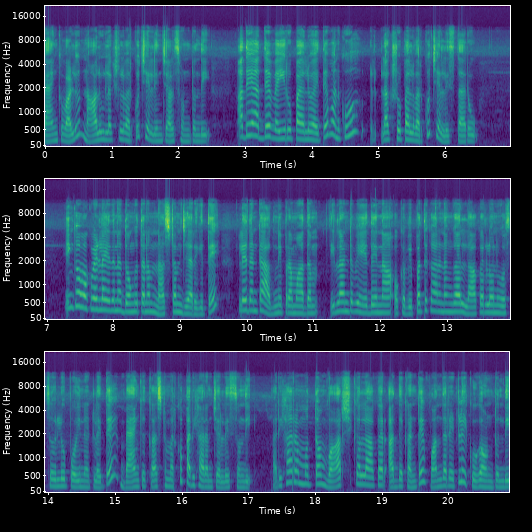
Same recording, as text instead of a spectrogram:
బ్యాంక్ వాళ్ళు నాలుగు లక్షల వరకు చెల్లించాల్సి ఉంటుంది. అదే అద్దె వెయ్యి రూపాయలు అయితే మనకు లక్ష రూపాయల వరకు చెల్లిస్తారు. ఇంకా ఒకవేళ ఏదైనా దొంగతనం నష్టం జరిగితే లేదంటే అగ్ని ప్రమాదం ఇలాంటివి ఏదైనా ఒక విపత్తు కారణంగా లాకర్లోని వస్తువులు పోయినట్లయితే బ్యాంక్ కస్టమర్కు పరిహారం చెల్లిస్తుంది. పరిహారం మొత్తం వార్షిక లాకర్ అద్దె కంటే వంద రెట్లు ఎక్కువగా ఉంటుంది.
